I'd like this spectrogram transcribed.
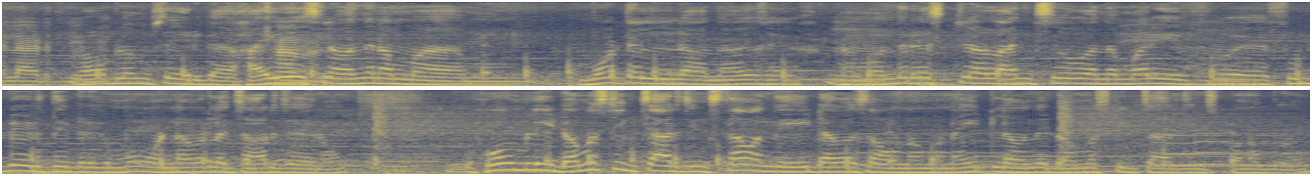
எல்லா இடத்துலையும். ப்ராப்ளம்ஸே இருக்காது. ஹைவேஸில் வந்து நம்ம மோட்டல் அந்த நம்ம வந்து ரெஸ்ட் லஞ்சோ அந்த மாதிரி ஃபுட் எடுத்துகிட்டு இருக்கும்போது ஒன் ஹவரில் சார்ஜ் ஆயிரும். ஹோம்லி டொமஸ்டிக் சார்ஜிங்ஸ் தான் வந்து எயிட் ஹவர்ஸ் ஆகும். நம்ம நைட்டில் வந்து டொமஸ்டிக் சார்ஜிங்ஸ் பண்ண போகிறோம்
